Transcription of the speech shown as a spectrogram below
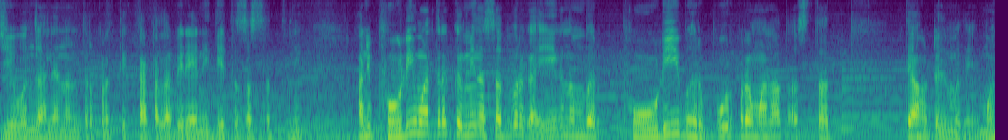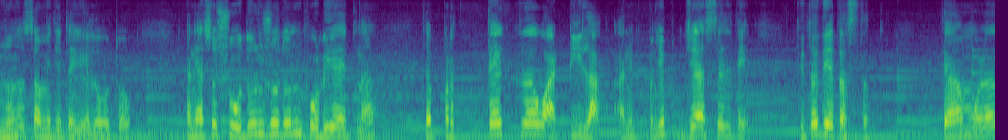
जेवण झाल्यानंतर प्रत्येक ताटाला बिर्याणी देतच असतात तिने. आणि फोडी मात्र कमी नसतात बरं का. एक नंबर फोडी भरपूर प्रमाणात असतात त्या हॉटेलमध्ये. म्हणूनच आम्ही तिथे गेलो होतो. आणि असं शोधून शोधून फोडी आहेत ना त्या प्रत्येक वाटीला आणि म्हणजे जे असेल ते तिथं देत असतात. त्यामुळं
